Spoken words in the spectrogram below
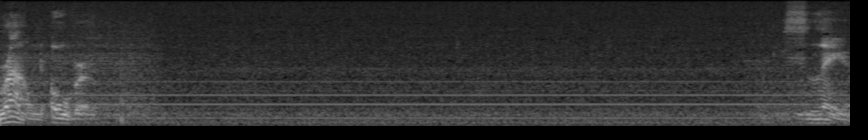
Round over. Slayer.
